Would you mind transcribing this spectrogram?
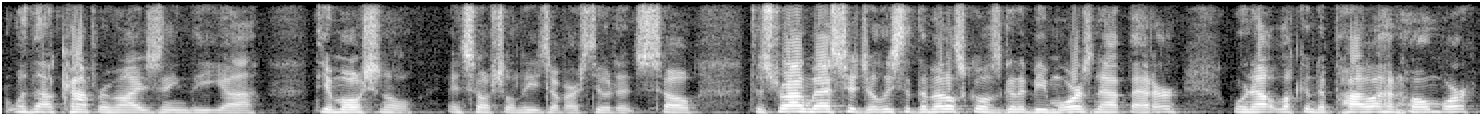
without compromising the, uh, the emotional and social needs of our students. So the strong message, at least at the middle school, is going to be more is not better. We're not looking to pile on homework.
